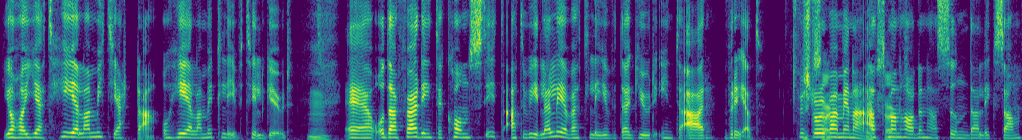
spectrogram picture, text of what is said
jag har gett hela mitt hjärta och hela mitt liv till Gud. Mm. Eh, och därför är det inte konstigt att vilja leva ett liv där Gud inte är vred. Förstår exakt, du vad jag menar? Exakt. Att man har den här sunda liksom,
